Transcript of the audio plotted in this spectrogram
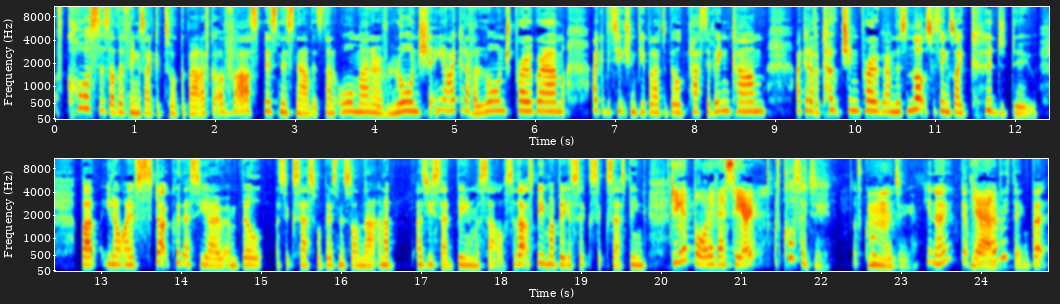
of course, there's other things I could talk about. I've got a vast business now that's done all manner of launch You know, I could have a launch program. I could be teaching people how to build passive income. I could have a coaching program. There's lots of things I could do. But, you know, I have stuck with SEO and built a successful business on that. And i've as you said, being myself. So that's been my biggest success. Being. Do you get bored of SEO? Of course I do. Of course mm. I do. You know, get bored yeah. of everything. But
